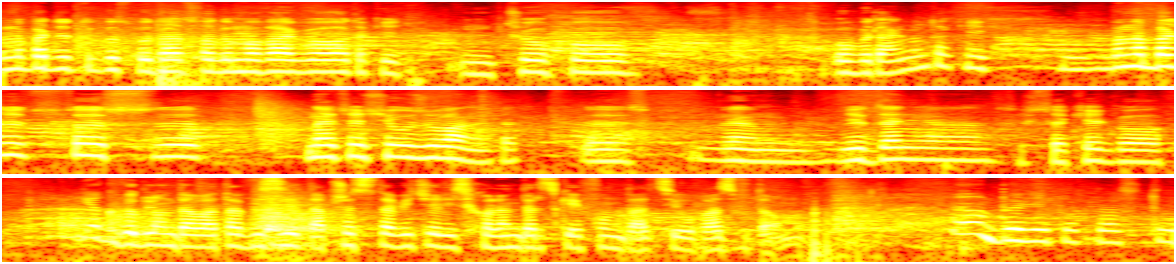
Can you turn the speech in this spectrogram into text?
najbardziej to gospodarstwa domowego, takich mm, ciuchów, ubrań, no takich, bo najbardziej to jest y, najczęściej używane, tak? Wiem, jedzenia, coś takiego. Jak wyglądała ta wizyta przedstawicieli z holenderskiej fundacji u Was w domu? No, byli po prostu,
